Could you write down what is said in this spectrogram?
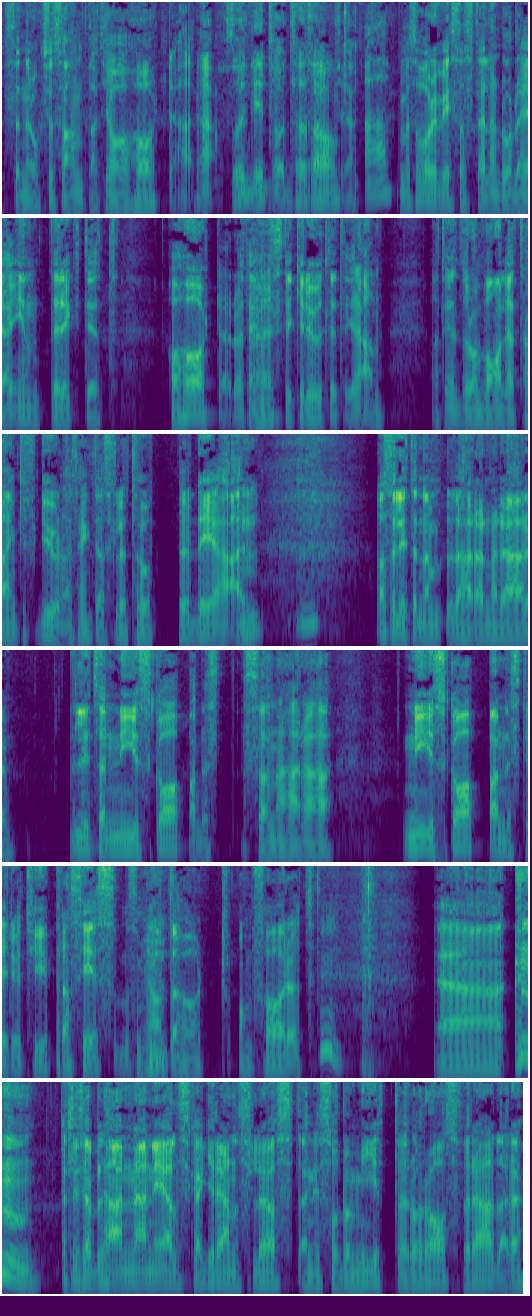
sen är det också sant att jag har hört det här. Ja, så det är sant. Ja. Ja. Men så var det vissa ställen då där jag inte riktigt har hört det, och jag tänkte att Nej. det sticker ut lite grann. Att det inte är de vanliga tankefigurerna, jag tänkte att jag skulle ta upp det här. Mm. Alltså lite när, det här när det är lite så här nyskapande, såna här, äh, nyskapande stereotyp rasism som jag Mm. inte har hört om förut. Eh, till exempel här, när ni älskar gränslöst är ni sodomiter och rasförrädare.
